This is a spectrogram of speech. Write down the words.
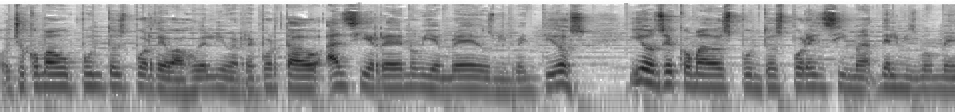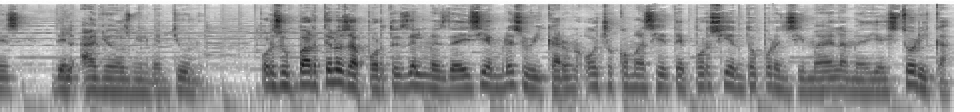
8,1 puntos por debajo del nivel reportado al cierre de noviembre de 2022 y 11,2 puntos por encima del mismo mes del año 2021. Por su parte, los aportes del mes de diciembre se ubicaron 8,7% por encima de la media histórica.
